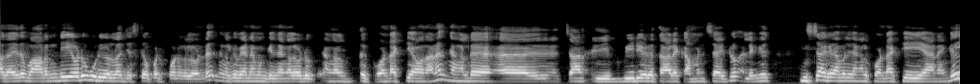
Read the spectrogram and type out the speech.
അതായത് വാറണ്ടിയോട് കൂടിയുള്ള ജസ്റ്റ് ഓപ്പൺ ഫോണുകളുണ്ട് നിങ്ങൾക്ക് വേണമെങ്കിൽ ഞങ്ങളോട് ഞങ്ങൾക്ക് കോൺടാക്ട് ചെയ്യാവുന്നതാണ്. ഞങ്ങളുടെ ഈ വീഡിയോയുടെ താഴെ കമൻസ് ആയിട്ടോ അല്ലെങ്കിൽ ഇൻസ്റ്റാഗ്രാമിൽ ഞങ്ങൾ കോൺടാക്ട് ചെയ്യുകയാണെങ്കിൽ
